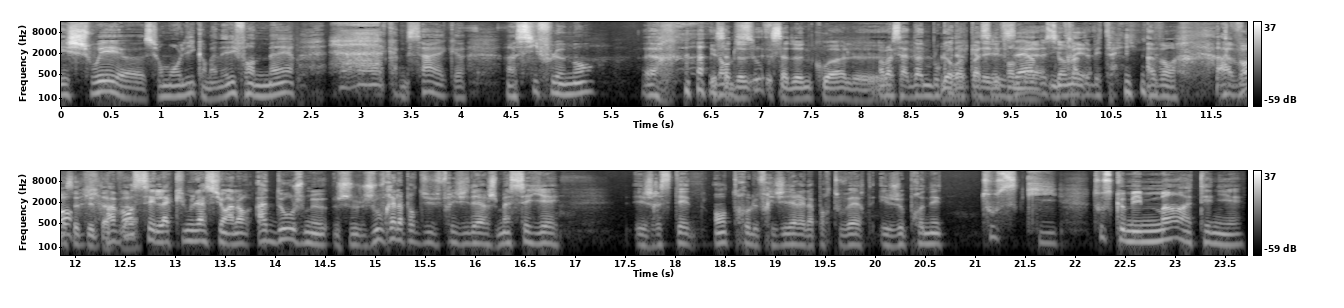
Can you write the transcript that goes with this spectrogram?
échouer euh, sur mon lit comme un éléphant de mer, ah, comme ça avec euh, un sifflement. Euh, et ça, donne, souffle. ça donne quoi le, Ah bah, ça donne beaucoup le repas d'éléphant de Non, mais de bétaïne. avant, avant, cette étape Avant, c'est l'accumulation. Alors, ado, je me, j'ouvrais la porte du frigidaire, je m'asseyais et je restais entre le frigidaire et la porte ouverte et je prenais tout ce qui, tout ce que mes mains atteignaient.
